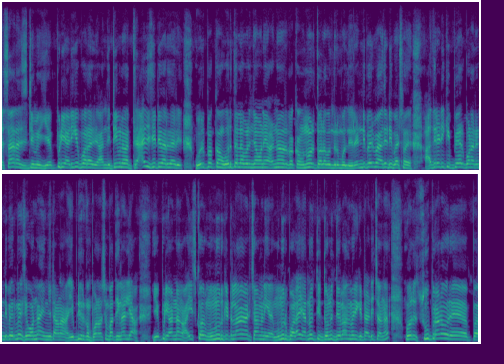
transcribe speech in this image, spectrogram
எஸ்ஆர்ஹெச் டீம் எப்படி அடிக்க போகிறாரு அந்த டீமில் திராதி செட்டி வருகிறாரு ஒரு பக்கம் ஒரு தொலை விழிஞ்சவனே இன்னொரு பக்கம் இன்னொரு தொலை வந்துடும் போது ரெண்டு பேருமே அதிரடி பேட்ஸ்மேன் அதிரடிக்கு பேர் போன ரெண்டு பேருமே ஒன்றா எஞ்சிட்டானா எப்படி இருக்கும்? போன வருஷம் பார்த்தீங்கன்னா இல்லையா? எப்படி ஆடினாங்க? ஹை ஸ்கோர் முந்நூறு கிட்டலாம் அடிச்சாங்கன்னு நினைக்கிறேன். முந்நூறு போல் இரநூத்தி தொண்ணூற்றி ஏழு அந்த மாதிரி கிட்ட அடித்தாங்க ஒரு சூப்பரான ஒரு இப்போ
